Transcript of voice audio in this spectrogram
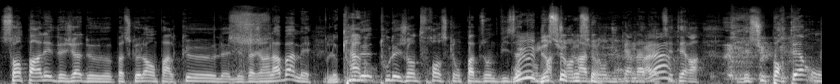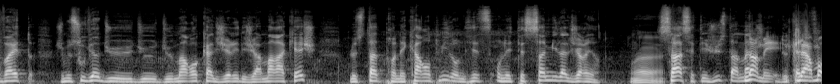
sans parler déjà de. Parce que là, on parle que les, les agents là-bas, mais Le tous, les, tous les gens de France qui n'ont pas besoin de visa, Oui, qui oui, bien sûr, en bien avion sûr. du Canada, Voilà. etc. Des supporters, on va être. Je me souviens du, du, du Maroc-Algérie, déjà à Marrakech. Le stade prenait 40 000, on était, on était 5 000 Algériens. Ouais. Ça, c'était juste un match Non mais de clairement,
